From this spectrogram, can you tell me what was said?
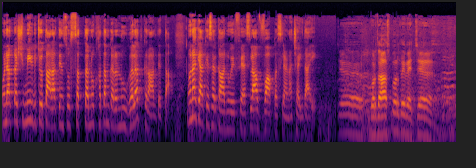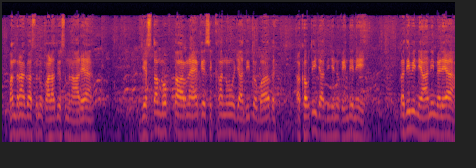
ਉਹਨਾਂ ਕਸ਼ਮੀਰ ਵਿੱਚੋਂ ਧਾਰਾ 370 ਨੂੰ ਖਤਮ ਕਰਨ ਨੂੰ ਗਲਤ ਕਰਾਰ ਦਿੱਤਾ। ਉਹਨਾਂ ਕਿਹਾ ਕਿ ਸਰਕਾਰ ਨੂੰ ਇਹ ਫੈਸਲਾ ਵਾਪਸ ਲੈਣਾ ਚਾਹੀਦਾ ਹੈ ਗੁਰਦਾਸਪੁਰ ਦੇ ਵਿੱਚ 15 ਅਗਸਤ ਨੂੰ ਕਾਲਾ ਦਿਵਸ ਮਨਾ ਰਿਹਾ ਜਿਸ ਦਾ ਮੁੱਖ ਕਾਰਨ ਹੈ ਕਿ ਸਿੱਖਾਂ ਨੂੰ ਆਜ਼ਾਦੀ ਤੋਂ ਬਾਅਦ ਅਖੌਤੀ ਆਜ਼ਾਦੀ ਜਿਹਨੂੰ ਕਹਿੰਦੇ ਨੇ, ਕਦੀ ਵੀ ਨਿਆਂ ਨਹੀਂ ਮਿਲਿਆ।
